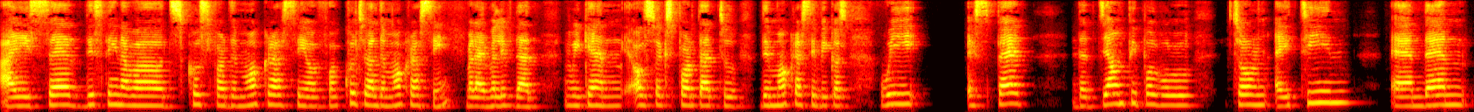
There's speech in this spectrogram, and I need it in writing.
I said this thing about schools for democracy or for cultural democracy, but I believe that we can also export that to democracy because we expect that young people will turn 18 and then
